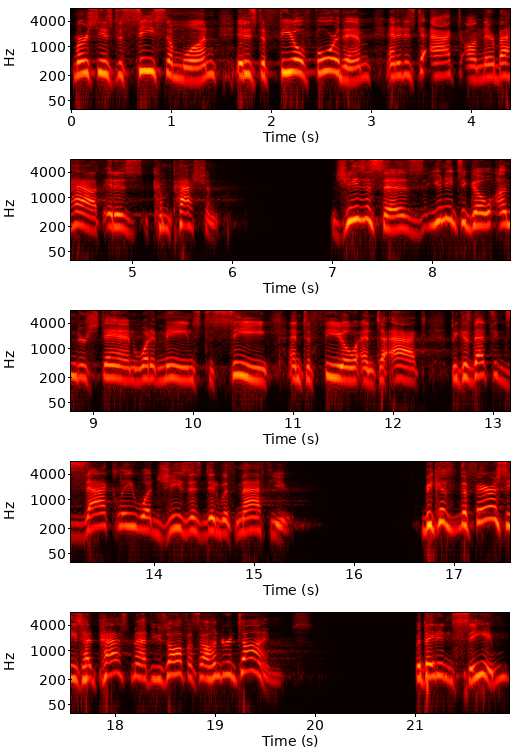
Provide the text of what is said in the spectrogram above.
Mercy is to see someone, it is to feel for them, and it is to act on their behalf. It is compassion. Jesus says you need to go understand what it means to see and to feel and to act because that's exactly what Jesus did with Matthew. Because the Pharisees had passed Matthew's office a hundred times, but they didn't see him.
